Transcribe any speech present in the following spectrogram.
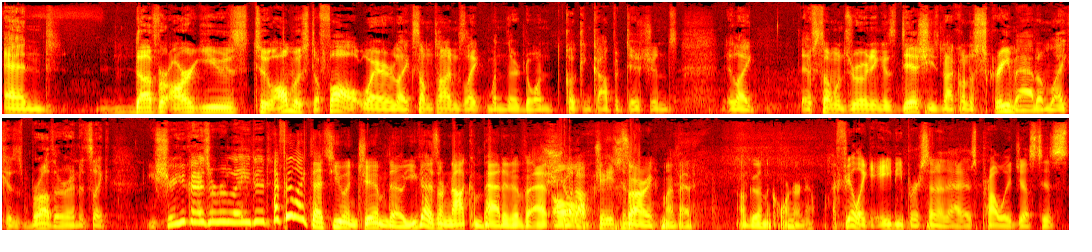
and never argues to almost a fault. Where like sometimes, like when they're doing cooking competitions, like if someone's ruining his dish, he's not going to scream at him like his brother, and it's like. You sure you guys are related? I feel like that's you and Jim though. You guys are not combative at all. Shut up, Jason. Sorry, my bad. I'll go in the corner now. I feel like eighty percent of that is probably just his,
